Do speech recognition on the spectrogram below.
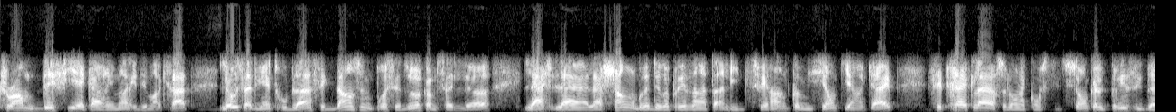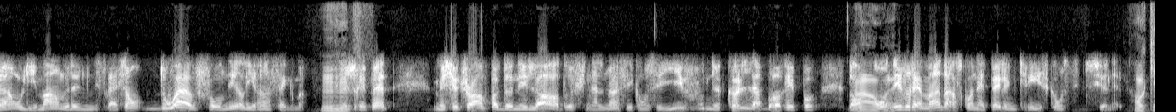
Trump défiait carrément les démocrates. Là où ça devient troublant, c'est que dans une procédure comme celle-là, la, la, la Chambre des représentants, les différentes commissions qui enquêtent, c'est très clair selon la Constitution que le président ou les membres de l'administration doivent fournir les renseignements. Mhm. Je répète, M. Trump a donné l'ordre finalement à ses conseillers, vous ne collaborez pas. Donc, Ah, on est vraiment dans ce qu'on appelle une crise constitutionnelle. OK.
